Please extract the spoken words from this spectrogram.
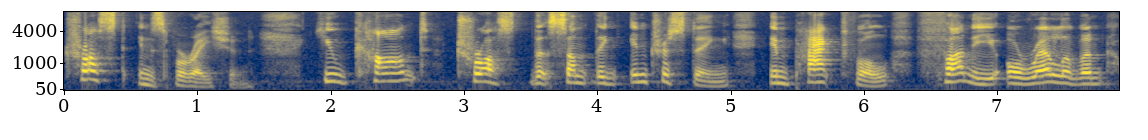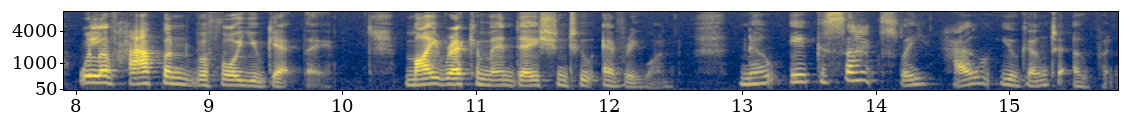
trust inspiration. You can't trust that something interesting, impactful, funny or relevant will have happened before you get there. My recommendation to everyone, know exactly how you're going to open.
